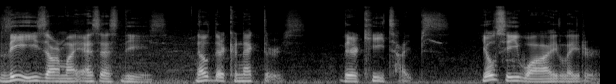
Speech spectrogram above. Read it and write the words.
These are my SSDs. Note their connectors. Their key types. You'll see why later.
